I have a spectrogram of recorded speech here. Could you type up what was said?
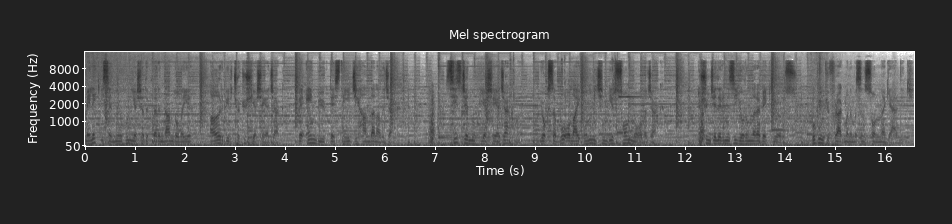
Melek ise Nuh'un yaşadıklarından dolayı ağır bir çöküş yaşayacak ve en büyük desteği Cihan'dan alacak. Sizce Nuh yaşayacak mı? Yoksa bu olay onun için bir son mu olacak? Düşüncelerinizi yorumlara bekliyoruz. Bugünkü fragmanımızın sonuna geldik.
